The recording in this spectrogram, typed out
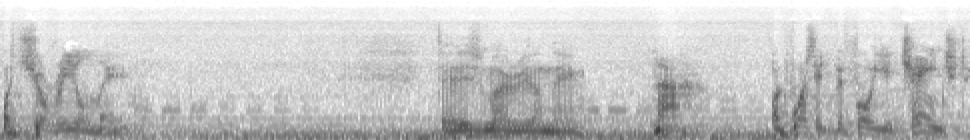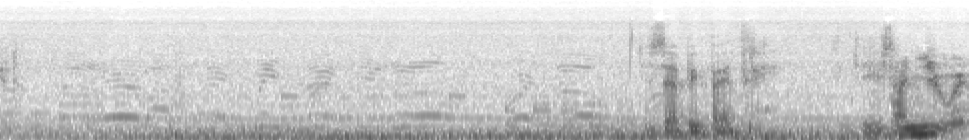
What's your real name? That is my real name. Nah. What was it before you changed it? Giuseppe Petri. I knew it.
